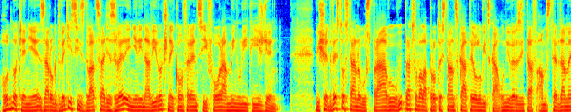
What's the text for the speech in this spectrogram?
Hodnotenie za rok 2020 zverejnili na výročnej konferencii fóra minulý týždeň. Vyše 200 stranovú správu vypracovala Protestantská teologická univerzita v Amsterdame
